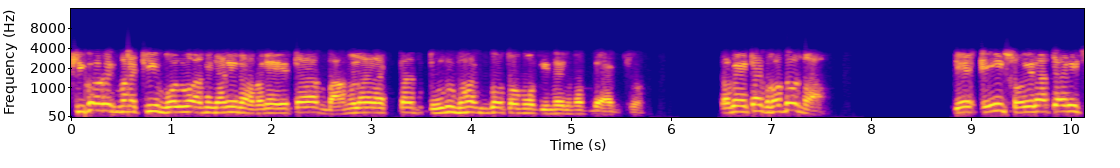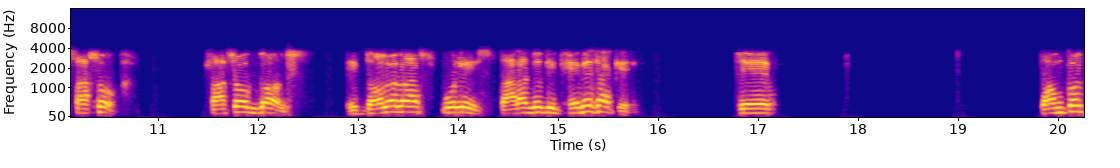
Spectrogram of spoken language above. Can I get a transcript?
কি করে মানে কি বলব আমি জানি না মানে এটা বাংলার একটা দুর্ভাগ্যতম দিনের মধ্যে একজন। তবে এটা ঘটনা। যে এই স্বৈরাচারী শাসক শাসক দল, এই দলদাস পুলিশ, তারা যদি ভেবে থাকে যে পঙ্কজ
